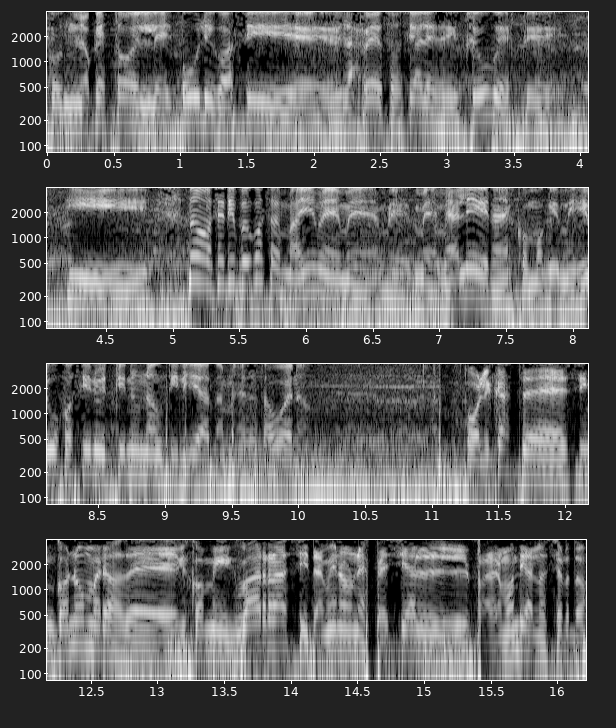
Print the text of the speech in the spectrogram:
con lo que es todo el, público así, eh, las redes sociales del club, este, y no, ese tipo de cosas a mí me, me, me- me alegran, es como que mis dibujos sirven, tienen una utilidad también, eso está bueno. Publicaste cinco números del cómic Barras y también un especial para el Mundial, ¿no es cierto?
